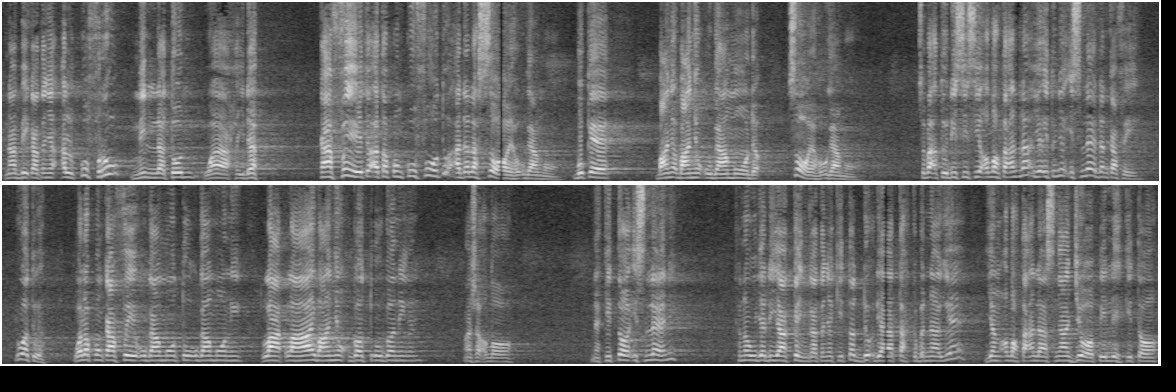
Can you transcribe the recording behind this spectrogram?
Nabi katanya al-kufru millatun wahidah. Kafir itu ataupun kufur itu adalah soh yang agama. Bukan banyak-banyak agama dak. Soh yang agama. Sebab tu di sisi Allah Taala iaitu Islam dan kafir. Dua tu. Walaupun kafir agama tu agama ni lak lai banyak gotu gani kan. Masya-Allah. Nah kita Islam ni kena jadi yakin katanya kita duduk di atas kebenaran yang Allah Taala sengaja pilih kita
